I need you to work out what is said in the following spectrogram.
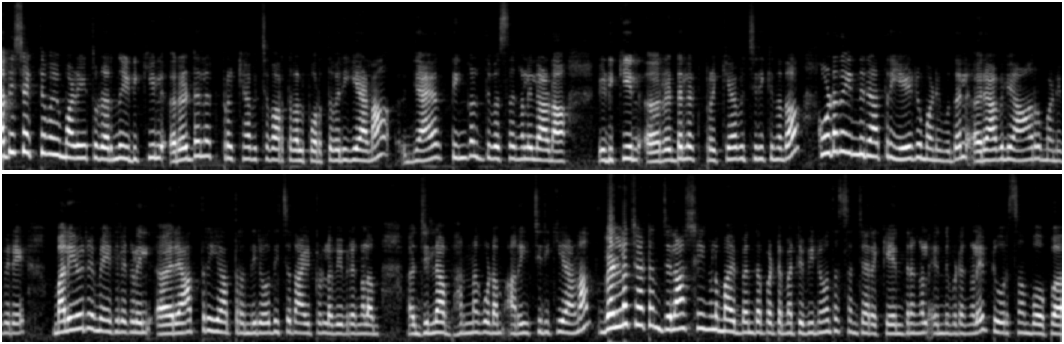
അതിശക്തമായ മഴയെ തുടർന്ന് ഇടുക്കിയിൽ റെഡ് അലർട്ട് പ്രഖ്യാപിച്ച വാർത്തകൾ പുറത്തുവരികയാണ് ഞായർ തിങ്കൾ ദിവസങ്ങളിലാണ് ഇടുക്കിയിൽ റെഡ് അലർട്ട് പ്രഖ്യാപിച്ചിരിക്കുന്നത്. കൂടാതെ ഇന്ന് രാത്രി ഏഴ് മണി മുതൽ രാവിലെ ആറ് മണി വരെ മലയോര മേഖലകളിൽ രാത്രി യാത്ര നിരോധിച്ചതായിട്ടുള്ള വിവരങ്ങളും ജില്ലാ ഭരണകൂടം അറിയിച്ചിരിക്കുകയാണ്. വെള്ളച്ചാട്ടം ജലാശയങ്ങളുമായി ബന്ധപ്പെട്ട് മറ്റ് വിനോദസഞ്ചാര കേന്ദ്രങ്ങൾ എന്നിവിടങ്ങളിൽ ടൂറിസം വകുപ്പ്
